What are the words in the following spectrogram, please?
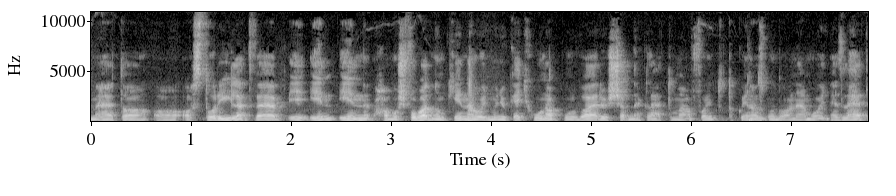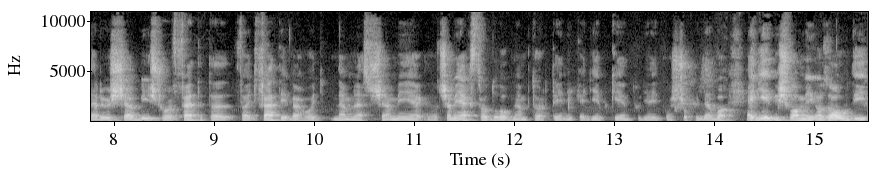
mehet a, a, a sztori, illetve én, én ha most fogadnom kéne, hogy mondjuk egy hónap múlva erősebbnek látom el a forintot, akkor én azt gondolnám, hogy ez lehet erősebb is, vagy feltéve, vagy feltéve hogy nem lesz semmi, semmi extra dolog nem történik egyébként, ugye itt most sok minden van. Egyéb is van még az Audi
